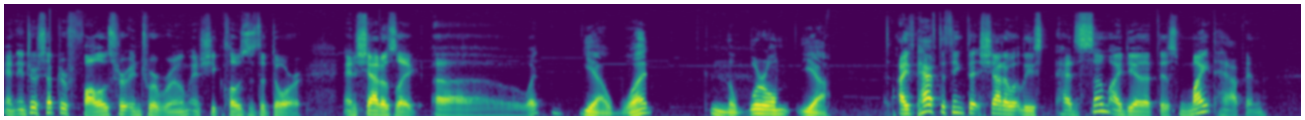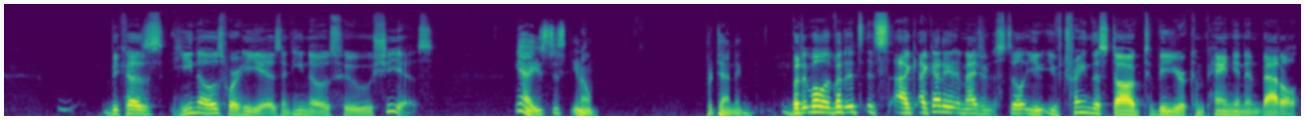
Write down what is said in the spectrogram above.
and Interceptor follows her into her room, and she closes the door, and Shadow's like, "Uh, what?" yeah. What in the world? Yeah, I have to think that Shadow at least had some idea that this might happen, because he knows where he is and he knows who she is. yeah. He's just you know pretending. But well, but it's it's I, I got to imagine it's still you you've trained this dog to be your companion in battle,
